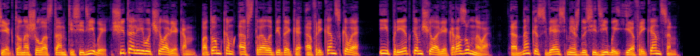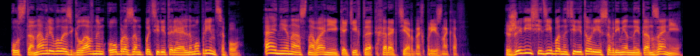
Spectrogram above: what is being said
Те, кто нашел останки Сидибы, считали его человеком, потомком австралопитека африканского и предком человека разумного. Однако связь между Сидибой и африканцем устанавливалась главным образом по территориальному принципу, а не на основании каких-то характерных признаков. Живи Сидиба на территории современной Танзании,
